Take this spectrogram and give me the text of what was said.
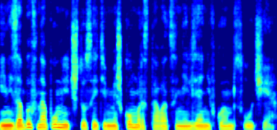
и не забыв напомнить, что с этим мешком расставаться нельзя ни в коем случае.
